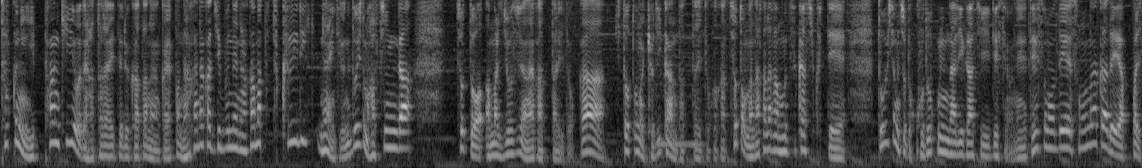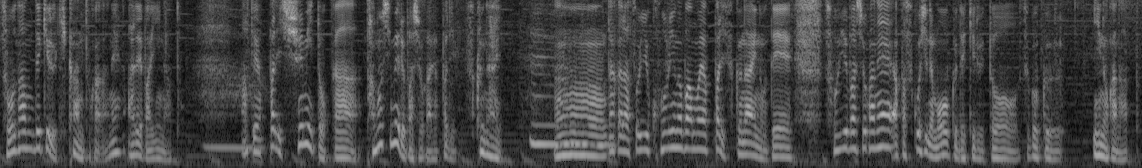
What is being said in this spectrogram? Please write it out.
特に一般企業で働いてる方なんかやっぱなかなか自分で仲間って作りないんですよね。どうしても発信がちょっとあんまり上手じゃなかったりとか人との距離感だったりとかがちょっとまあなかなか難しくてどうしてもちょっと孤独になりがちですよね。ですのでその中でやっぱり相談できる期間とかがねあればいいなと。あとやっぱり趣味とか楽しめる場所がやっぱり少ない。うん。うん。だからそういう交流の場もやっぱり少ないのでそういう場所がねやっぱ少しでも多くできるとすごくいいのかなと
